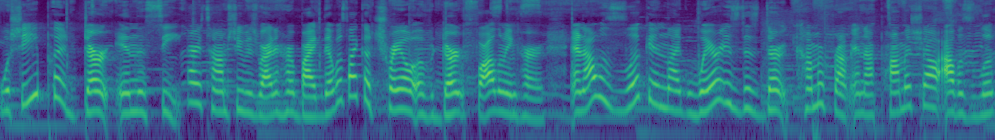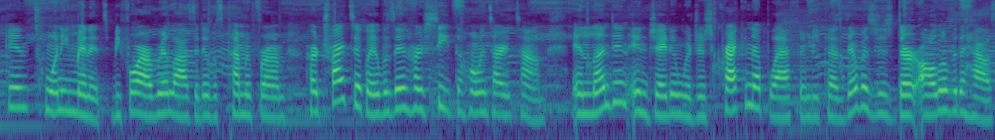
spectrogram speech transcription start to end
Well, she put dirt in the seat. Every time she was riding her bike, there was like a trail of dirt following her. And I was looking like, where is this dirt coming from? And I promise y'all, I was looking 20 minutes before I realized that it was coming from her tricycle. It was in her seat the whole entire time. And London and Jaden were just cracking up laughing because there was just dirt all over the house.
